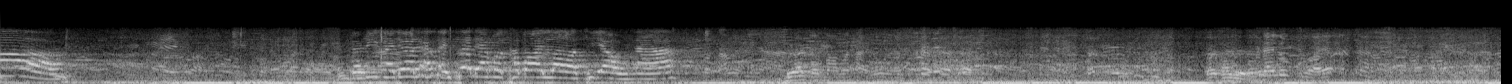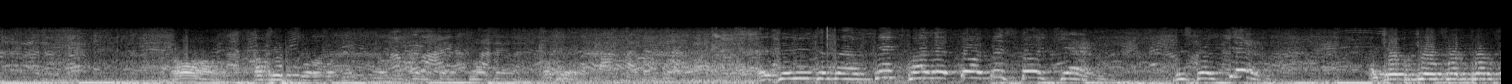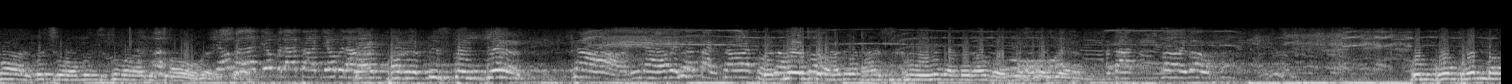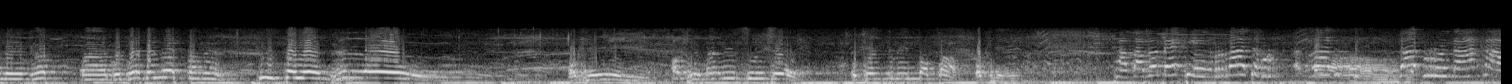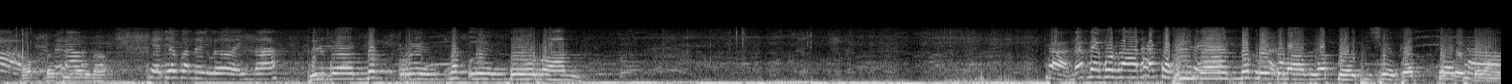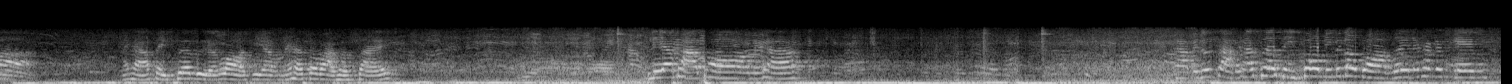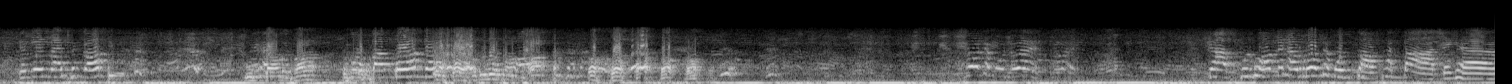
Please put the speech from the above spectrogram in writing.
แบลลิงไลเดอร์นะคะใส่เสื้อแดงหมดขบอยหล่อเชียวนะแบล็คได้ใคร ladies and gentlemen, big pilot for Mr. Yen. Mr. Yen. I came from here 2025. Make sure I'm going to summarize this all เย right. อะไปแล้วเยอะไปแล้วอาจารย์เยอะไปแล้ว Big pilot Mr. Yen. ค่ะ นี่นะคะเป็นเพื่อนต่างชาติของ เป็น เรา เพื่อนสมัยเรียนไฮสคูลด้วยกันนะครับผม Mr. Yen อาจารย์เลยเปล่า คุณพงษ์เพชรบางเลนครับอ่าคุณเพชรเพชรบางเลน Mr. Yen hello Okay Okay man we switch it Okay give me pop up Okay ค่ะตามด้วยแบ็คทีมราชบุรราชราชบุรณะค่ะครับแบ็คทีมราชบุรณะเขียนเดียวกันหนึ่งเลยนะทีมงานนักเรงนักเลงโบราณค่ะนักเลงโบราณนะคะกลุ่ม ทีมงานนักเรงโบราณนะครับ โดยพิเชษครับนัเชิกญเรงโบค่ะราณนะคะใส่เสื้อเหลืองหล่อเชียวนะคะ สว่างสดใสเลียผาทองนะคะค่ะไม่รู้จักนะคะเสื้อสีส้มนี้ไม่ต้องบอกเลยนะคะกางเกงกางเกงลายสก๊อตกลุ่มบางพระกลุ่มบางโบ๊ทนะอ๋คะอนึกว่าบางพระ ท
